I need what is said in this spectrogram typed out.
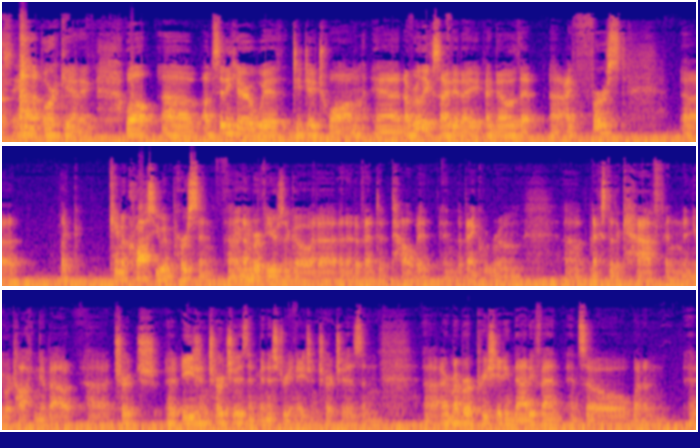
organized, organic, as they say. organic. Well, uh, I'm sitting here with DJ Chuang, and I'm really excited. I, I know that uh, I first uh, like came across you in person uh, mm-hmm. a number of years ago at, a, at an event at Talbot in the banquet room. Uh, next to the calf, and, and, you were talking about uh, church, uh, Asian churches and ministry in Asian churches, and uh, I remember appreciating that event. And so when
